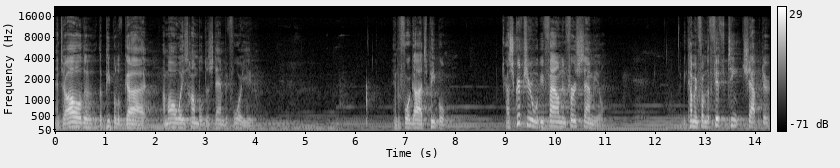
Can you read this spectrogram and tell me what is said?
And to all the, the people of God, I'm always humbled to stand before you and before God's people. Our scripture will be found in 1 Samuel. It'll be coming from the 15th chapter.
